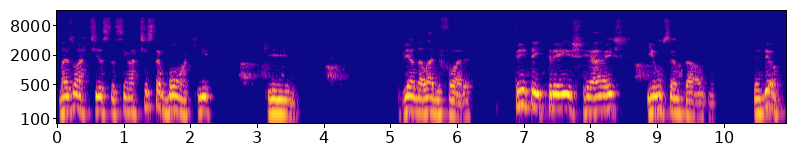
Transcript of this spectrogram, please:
Mas um artista, assim, um artista bom aqui, que venda lá de fora. R$ 33,01. Entendeu?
